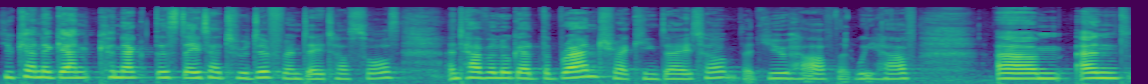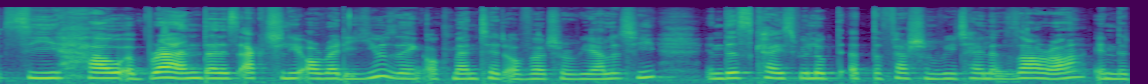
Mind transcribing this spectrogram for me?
you can again connect this data to a different data source and have a look at the brand tracking data that you have, that we have, um, and see how a brand that is actually already using augmented or virtual reality, in this case we looked at the fashion retailer Zara in, the,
